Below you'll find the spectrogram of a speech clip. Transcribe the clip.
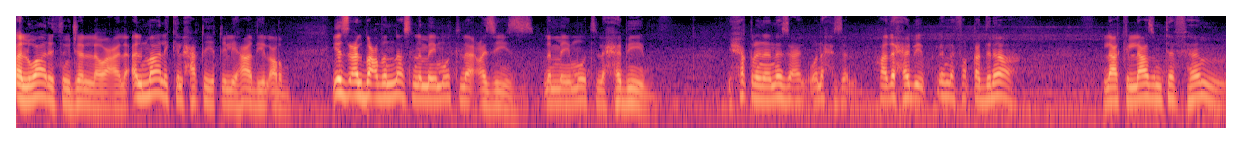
الوارث جل وعلا المالك الحقيقي لهذه الأرض. يزعل بعض الناس لما يموت له عزيز لما يموت له حبيب. يحق لنا نزعل ونحزن. هذا حبيب لنا فقدناه. لكن لازم تفهم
